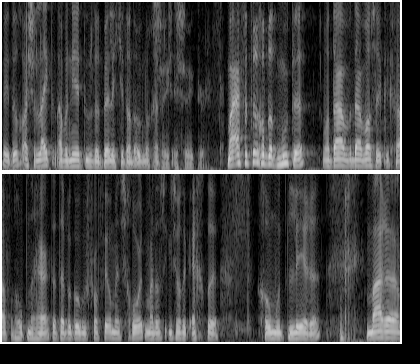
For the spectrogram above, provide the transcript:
weet je toch? Als je liked en abonneert, doe dat belletje dan ook nog even. Zeker, zeker. Maar even terug op dat moeten. Want daar, daar was ik. Ik ga van hop naar her. Dat heb ik ook van veel mensen gehoord. Maar dat is iets wat ik echt eh, gewoon moet leren. maar eh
